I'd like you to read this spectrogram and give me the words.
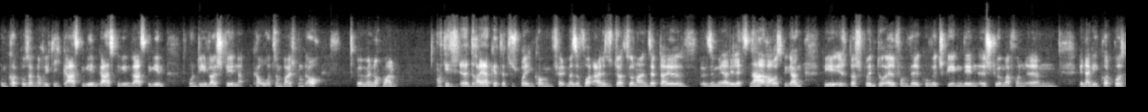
Und Cottbus hat noch richtig Gas gegeben, Gas gegeben, Gas gegeben. Und die war stehen K.O. zum Beispiel. Und auch, wenn wir nochmal auf die äh, Dreierkette zu sprechen kommen, fällt mir sofort eine Situation ein, Sepp, da äh, sind mir ja die letzten Haare ausgegangen, die, das Sprintduell von Velkovic gegen den äh, Stürmer von ähm, Energie Cottbus,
